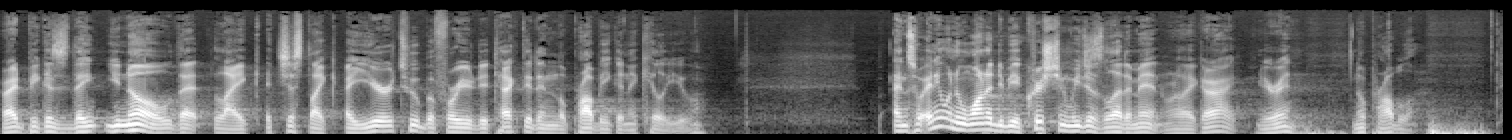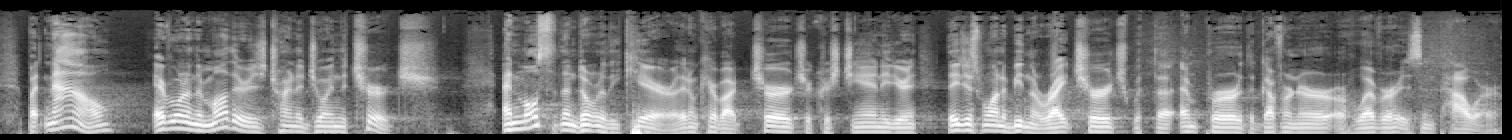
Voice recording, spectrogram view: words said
Right? Because they, you know that like it's just like a year or two before you're detected and they're probably going to kill you. And so anyone who wanted to be a Christian, we just let them in. We're like, all right, you're in, no problem. But now everyone and their mother is trying to join the church. And most of them don't really care. They don't care about church or Christianity or anything. They just want to be in the right church with the emperor, the governor, or whoever is in power.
